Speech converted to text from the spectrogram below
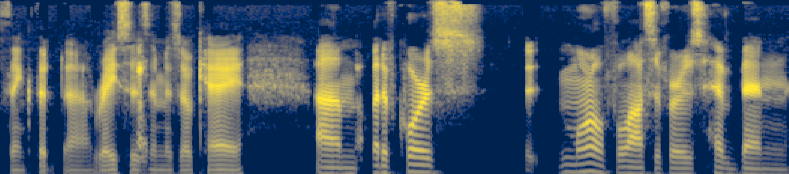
think that uh, racism is okay. Um, but of course, moral philosophers have been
